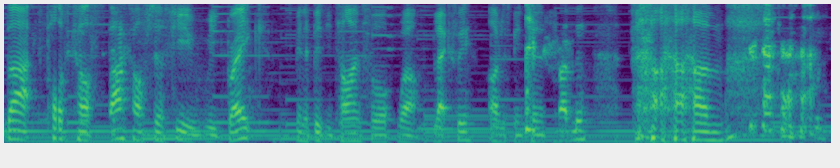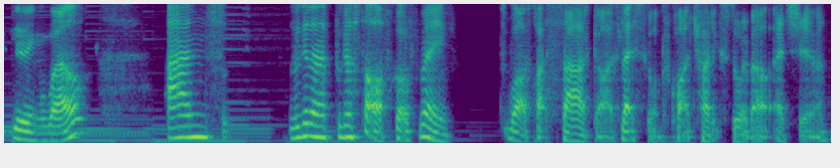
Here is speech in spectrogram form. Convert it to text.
We're back, podcast back after a few week break. It's been a busy time for well, Lexi. I've just been chilling Bradley, but um, doing well. And we're gonna we're gonna start off. We've got a very well, it's quite sad, guys. Lexi's got quite a tragic story about Ed Sheeran. Um,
